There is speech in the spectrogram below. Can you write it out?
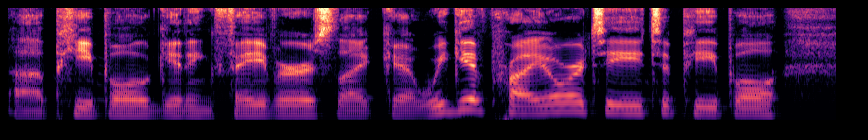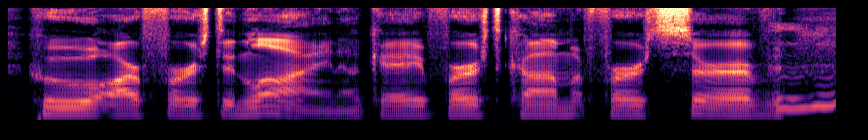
uh, people getting favors. Like uh, we give priority to people who are first in line, okay? First come, first served. Mm -hmm.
